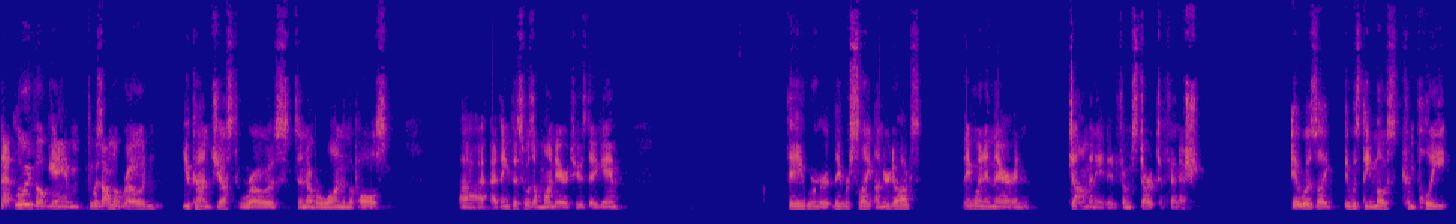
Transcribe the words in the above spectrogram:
That Louisville game, it was on the road. UConn just rose to number one in the polls. Uh, I think this was a Monday or Tuesday game. They were they were slight underdogs. They went in there and dominated from start to finish. It was like it was the most complete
